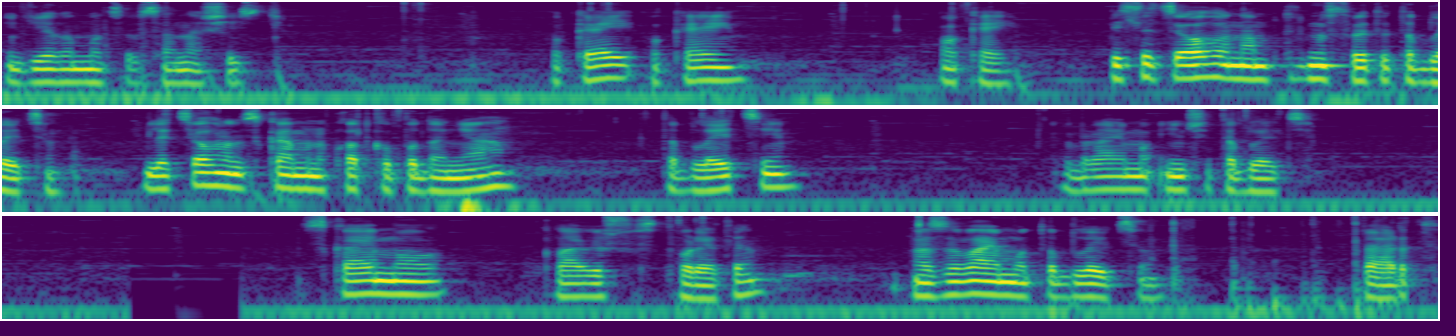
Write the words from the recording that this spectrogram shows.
і ділимо це все на 6. Окей, окей, окей. Після цього нам потрібно створити таблицю. Для цього натискаємо на вкладку подання, таблиці, вибираємо інші таблиці. Скаємо клавішу Створити. Називаємо таблицю PERT.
